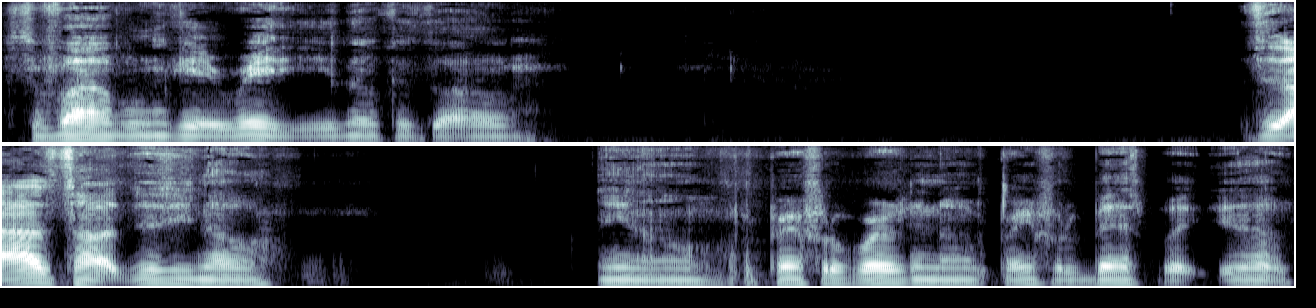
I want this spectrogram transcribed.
survival and get ready, you know, because um, I was taught just you know, you know, prepare for the worst, you know, pray for the best, but you know,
